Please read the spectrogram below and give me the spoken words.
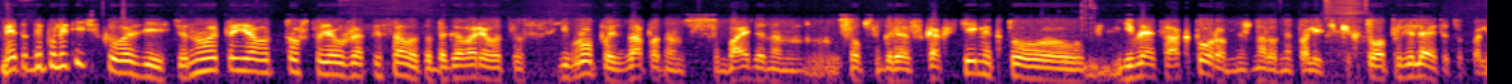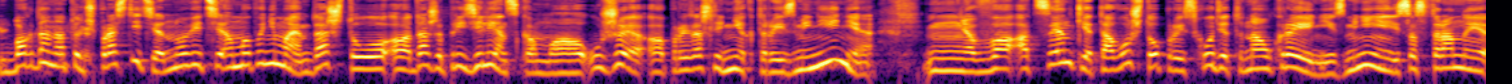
Методы политического воздействия, ну, это я вот то, что я уже описал, это договариваться с Европой, с Западом, с Байденом, собственно говоря, как с теми, кто является актором международной политики, кто определяет эту политику. Богдан Анатольевич, простите, но ведь мы понимаем, да, что э, даже при Зеленском э, уже э, произошли некоторые изменения в оценке того, что происходит на Украине. Изменения и со стороны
